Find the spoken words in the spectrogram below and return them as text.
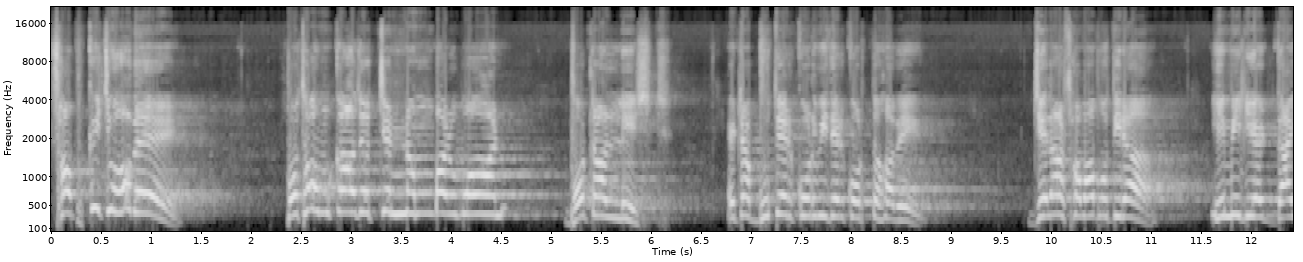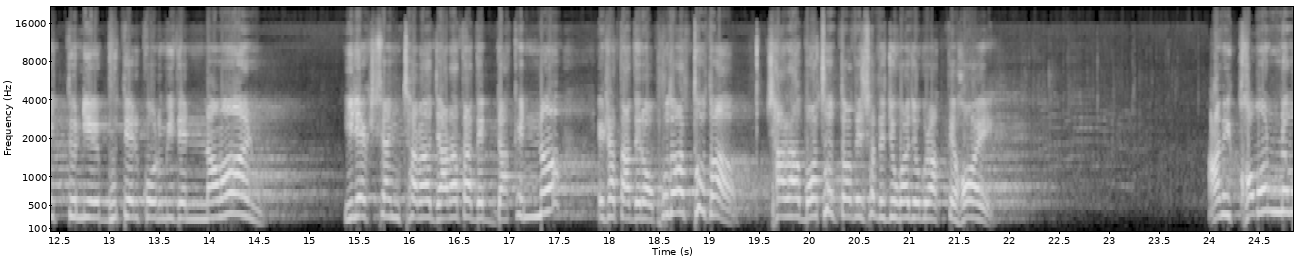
সব কিছু হবে। প্রথম কাজ হচ্ছে নাম্বার ওয়ান ভোটার লিস্ট এটা বুথের কর্মীদের করতে হবে। জেলা সভাপতিরা ইমিডিয়েট দায়িত্ব নিয়ে বুথের কর্মীদের নামান। ইলেকশন ছাড়া যারা তাদের ডাকেন না, এটা তাদের অপদার্থতা। সারা বছর তাদের সাথে যোগাযোগ রাখতে হয়। আমি খবর নেব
